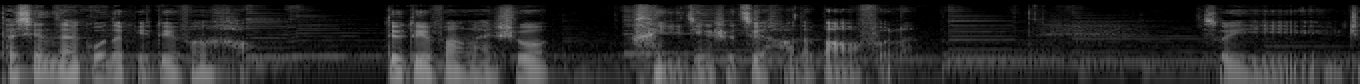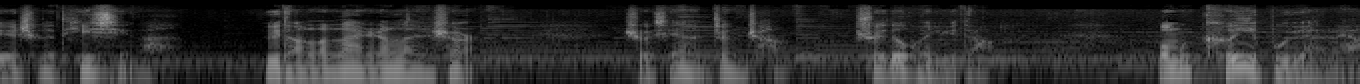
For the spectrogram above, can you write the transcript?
他现在过得比对方好，对对方来说已经是最好的报复了。所以这也是个提醒啊，遇到了烂人烂事儿，首先很正常，谁都会遇到。我们可以不原谅，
